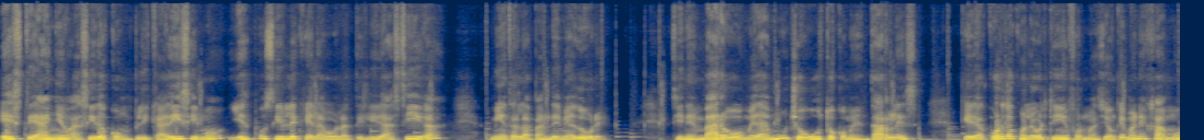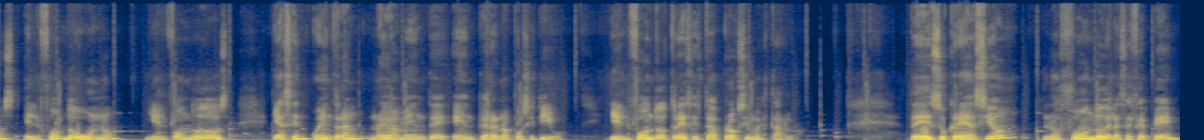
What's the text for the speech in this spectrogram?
este año ha sido complicadísimo y es posible que la volatilidad siga mientras la pandemia dure. Sin embargo, me da mucho gusto comentarles que de acuerdo con la última información que manejamos, el fondo 1 y el fondo 2 ya se encuentran nuevamente en terreno positivo y el fondo 3 está próximo a estarlo. Desde su creación, los fondos de las FP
